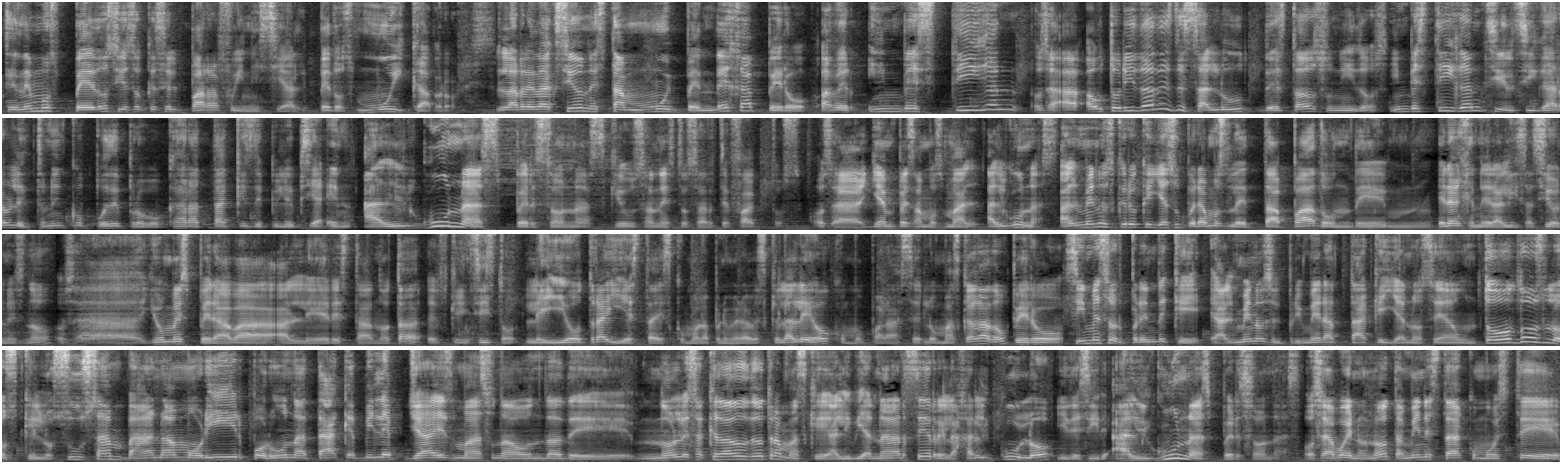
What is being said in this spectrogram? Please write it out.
tenemos pedos y eso que es el párrafo inicial. Pedos muy cabrones. La redacción está muy pendeja, pero a ver, investigan, o sea, autoridades de salud de Estados Unidos investigan si el cigarro electrónico puede provocar ataques de epilepsia en algunas personas que usan estos artefactos. O sea, ya empezamos mal. Algunas. Al menos creo que ya superamos la etapa donde mm, eran generalizaciones, ¿no? O sea, yo me esperaba al leer esta nota, es que insisto, leí otra y esta es como la primera vez que la leo, como para hacerlo más cagado, pero sí me sorprende que al menos el primer ataque ya no sea un todos los que los usan van a morir por un ataque epiléptico. Ya es más una onda de no les ha quedado de otra más que alivianarse, relajar el culo y decir algunas personas. O sea, bueno, ¿no? También está como este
